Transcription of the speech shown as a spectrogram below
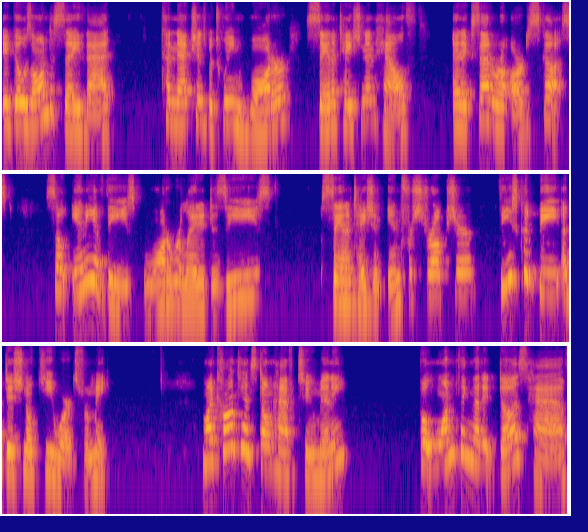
It goes on to say that connections between water, sanitation, and health and etc. are discussed. So any of these water-related disease, sanitation infrastructure, these could be additional keywords for me. My contents don't have too many, but one thing that it does have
